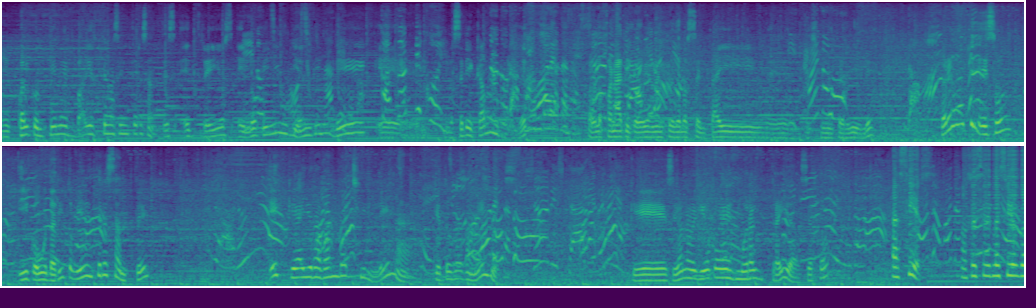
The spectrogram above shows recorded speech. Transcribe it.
el cual contiene varios temas interesantes, entre ellos el opening y ending de eh, la serie Kamen Rider. Para los fanáticos, obviamente, de los Sentai eh, es imperdible. Pero además de eso, y como un datito bien interesante, es que hay una banda chilena que toca con ellos. Que si no me equivoco es Moral Traída, ¿cierto? Así es. No sé si me sigo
